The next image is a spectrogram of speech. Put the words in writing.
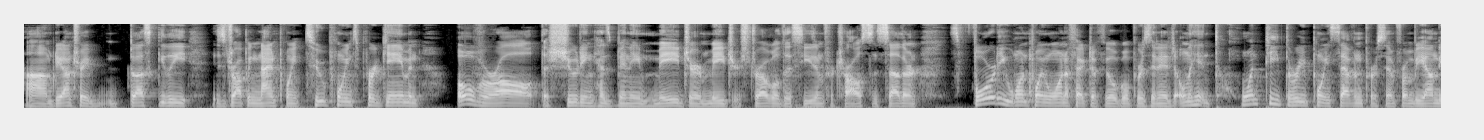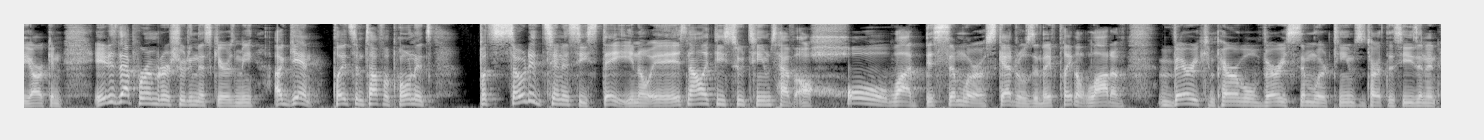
Um, DeAndre Buskey is dropping 9.2 points per game. And overall, the shooting has been a major, major struggle this season for Charleston Southern. It's 41.1 effective field goal percentage, only hitting 23.7% from beyond the arc. And it is that perimeter shooting that scares me. Again, played some tough opponents, but so did Tennessee State. You know, it's not like these two teams have a whole lot dissimilar of schedules, and they've played a lot of very comparable, very similar teams to start the season. And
